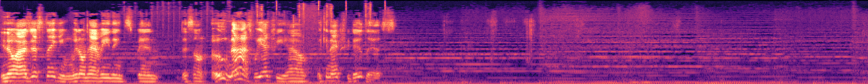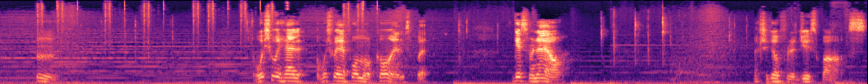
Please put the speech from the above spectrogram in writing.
You know, I was just thinking, we don't have anything to spend this on. Oh, nice. We actually have, we can actually do this. Hmm. I wish we had, I wish we had four more coins, but I guess for now, I should go for the juice box.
